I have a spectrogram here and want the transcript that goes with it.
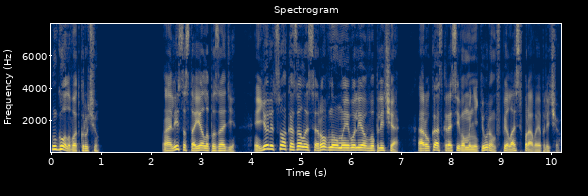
Голову откручу». Алиса стояла позади. Ее лицо оказалось ровно у моего левого плеча, а рука с красивым маникюром впилась в правое плечо.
